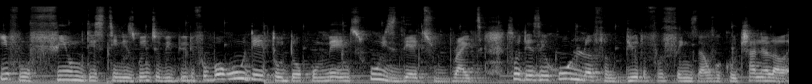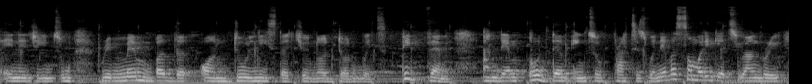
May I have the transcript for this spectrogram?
if we film this thing, it's going to be beautiful. But who there to document? Who is there to write? So there's a whole lot of beautiful things that we could channel our energy into. Remember the undo list that you're not done with. Pick them and then put them into practice. Whenever somebody gets you angry,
